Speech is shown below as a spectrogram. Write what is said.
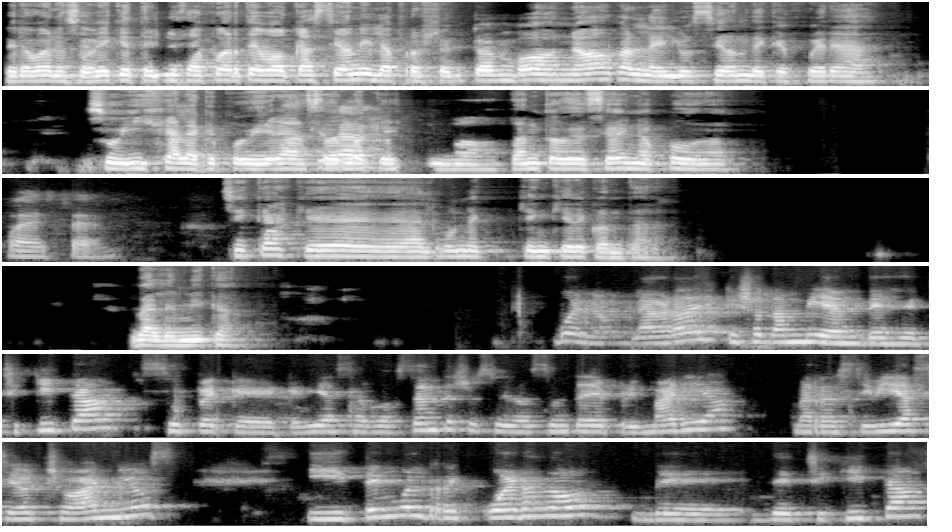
Pero bueno, se ve que tenía esa fuerte vocación y la proyectó en vos, ¿no? Con la ilusión de que fuera su hija la que pudiera hacer lo que tanto deseó y no pudo. Puede ser. Chicas, ¿qué, alguna, ¿quién quiere contar? Dale, Mica. Bueno, la verdad es que yo también desde chiquita supe que quería ser docente. Yo soy docente de primaria, me recibí hace ocho años y tengo el recuerdo de, de chiquita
